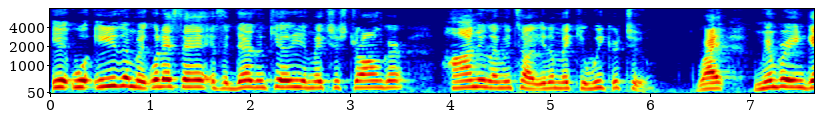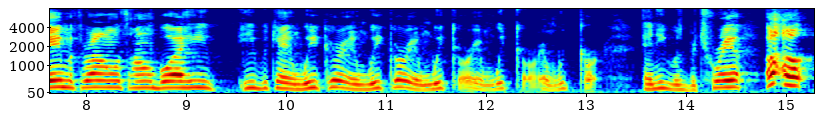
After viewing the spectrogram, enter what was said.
it will either make what they say. If it doesn't kill you, it makes you stronger. Honey, let me tell you, it'll make you weaker too. Right? Remember in Game of Thrones, homeboy, he he became weaker and weaker and weaker and weaker and weaker, and he was betrayal. Uh oh,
